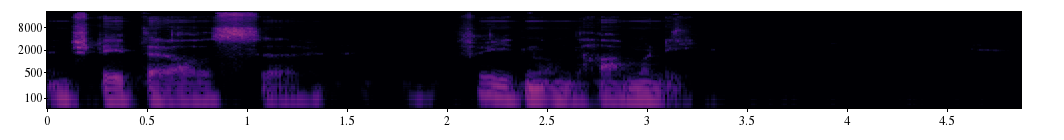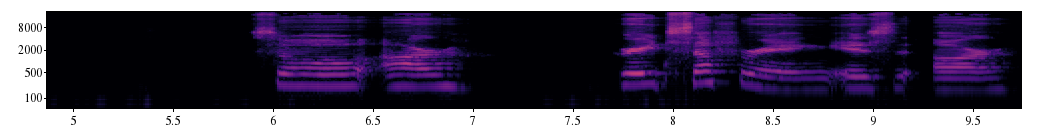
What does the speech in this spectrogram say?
entsteht daraus äh, Frieden und Harmonie. So our great suffering is our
